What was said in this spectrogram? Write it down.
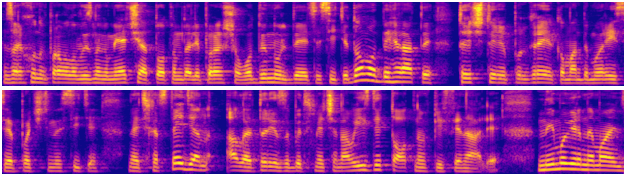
за рахунок правила визнаного м'яча Тотнем далі пройшов. 1-0 вдається Сіті дома обіграти, 3-4 програє команда Морісія почти на Сіті на Etihad Stadium, але 3 забитих м'яча на виїзді Тотнем в півфіналі. Неймовірний матч,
